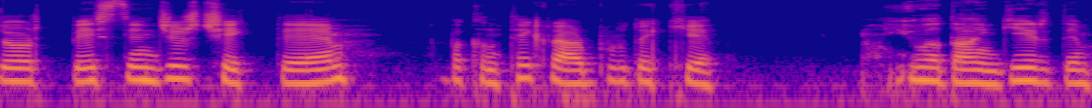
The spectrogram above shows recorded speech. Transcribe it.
4 5 zincir çektim. Bakın tekrar buradaki yuvadan girdim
